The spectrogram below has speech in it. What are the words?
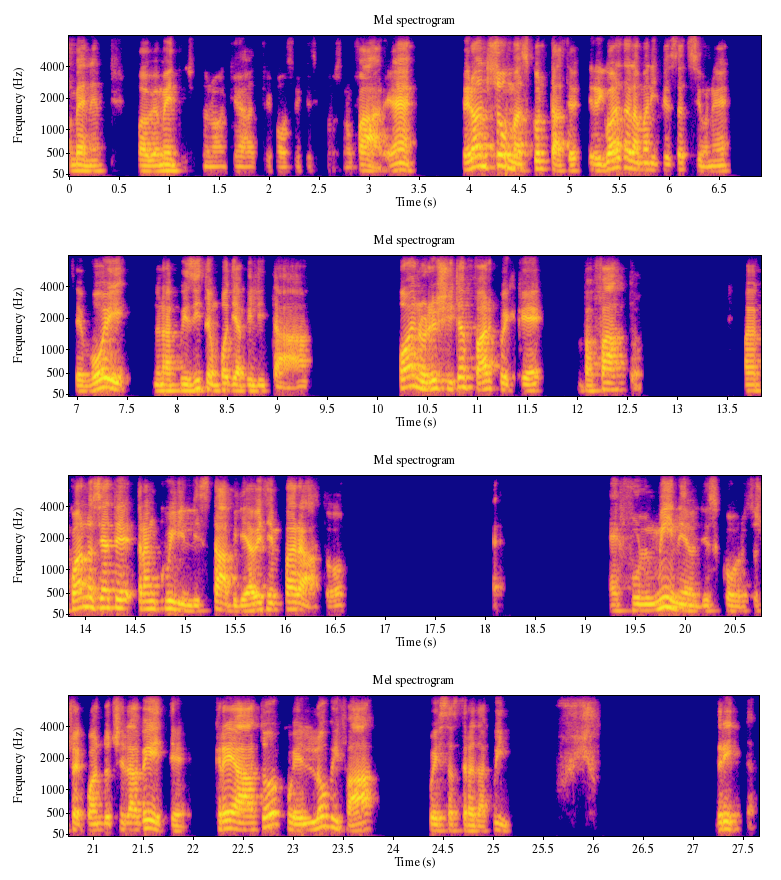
Va bene? Poi ovviamente ci sono anche altre cose che si possono fare, eh? Però insomma, ascoltate, riguardo alla manifestazione, se voi non acquisite un po' di abilità, poi non riuscite a fare quel che va fatto. Ma quando siete tranquilli, stabili, avete imparato, eh, è fulmineo il discorso, cioè quando ce l'avete creato, quello vi fa questa strada qui. Dritta.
